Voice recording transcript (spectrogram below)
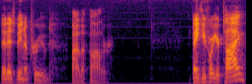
that has been approved by the Father. Thank you for your time.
